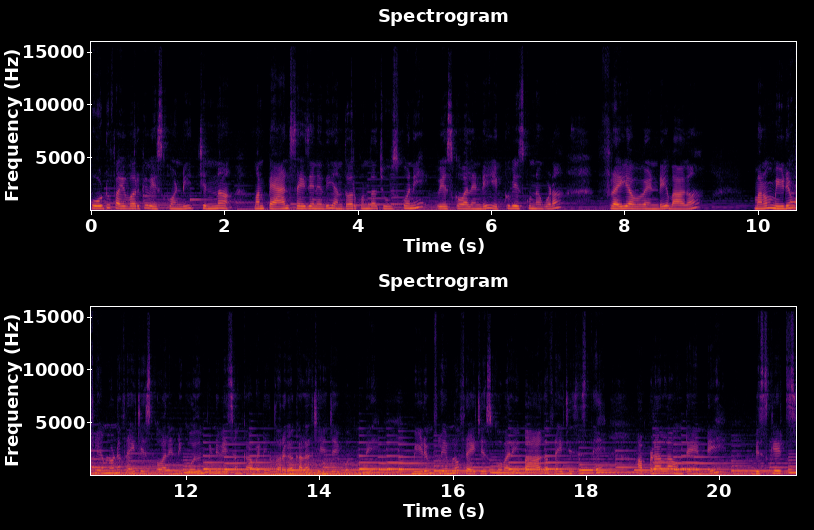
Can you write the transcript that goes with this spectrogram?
ఫోర్ టు ఫైవ్ వరకు వేసుకోండి. చిన్న మన ప్యాంట్ సైజ్ అనేది ఎంతవరకు ఉందో చూసుకొని వేసుకోవాలండి. ఎక్కువ వేసుకున్నా కూడా ఫ్రై అవ్వండి బాగా. మనం మీడియం ఫ్లేమ్లోనే ఫ్రై చేసుకోవాలండి. గోధుమ పిండి వేసాం కాబట్టి త్వరగా కలర్ చేంజ్ అయిపోతుంది. మీడియం ఫ్లేమ్లో ఫ్రై చేసుకోవాలి. బాగా ఫ్రై చేసేస్తే అప్పడాల్లా ఉంటాయండి. బిస్కెట్స్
